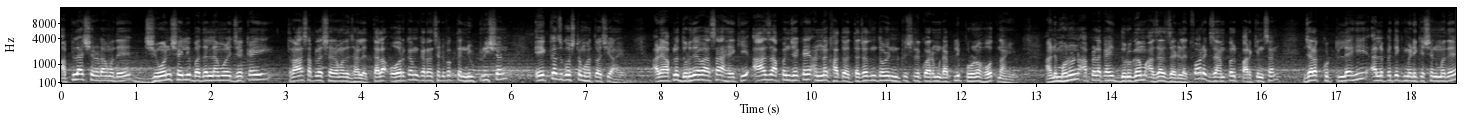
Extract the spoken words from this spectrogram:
आपल्या शरीरामध्ये जीवनशैली बदलल्यामुळे जे काही त्रास आपल्या शरीरामध्ये झाले त्याला ओव्हरकम करण्यासाठी फक्त न्यूट्रिशन एकच गोष्ट महत्त्वाची आहे. आणि आपलं दुर्दैव असं आहे की आज आपण जे काही अन्न खातो आहे त्याच्यातून तेवढी न्यूट्रिशन रिक्वायरमेंट आपली पूर्ण होत नाही. आणि म्हणून आपल्याला काही दुर्गम आजार जडले आहेत फॉर एक्झाम्पल पार्किन्सन ज्याला कुठल्याही ॲलोपॅथिक मेडिकेशनमध्ये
